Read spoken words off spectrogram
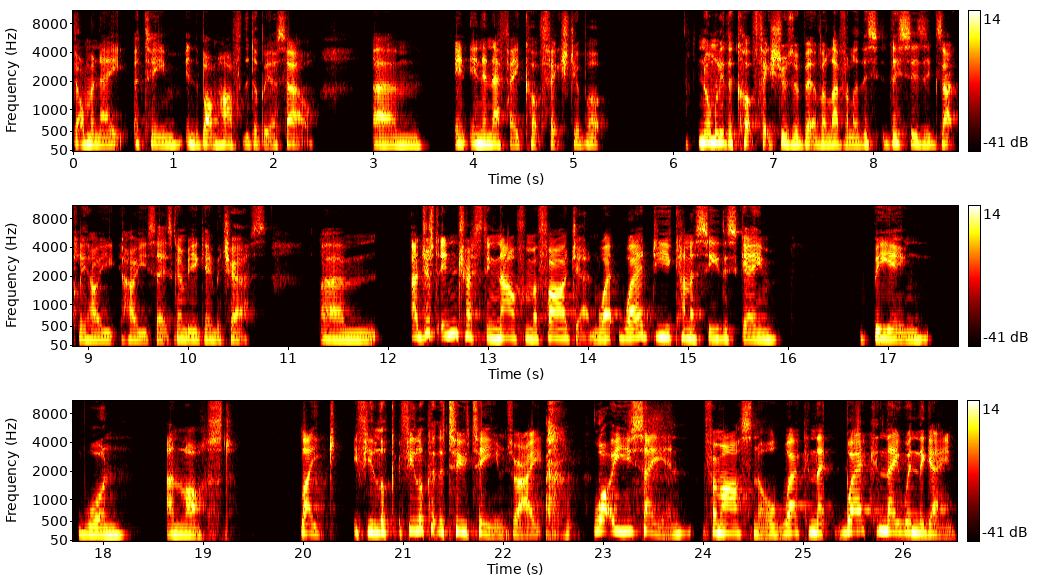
dominate a team in the bottom half of the WSL um, in in an FA Cup fixture, but. Normally, the cup fixture is a bit of a leveler. This this is exactly how you how you say it's going to be a game of chess. Um, and just interesting now from afar, Jen. Where where do you kind of see this game being won and lost? Like if you look if you look at the two teams, right? what are you saying from Arsenal? Where can they where can they win the game?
